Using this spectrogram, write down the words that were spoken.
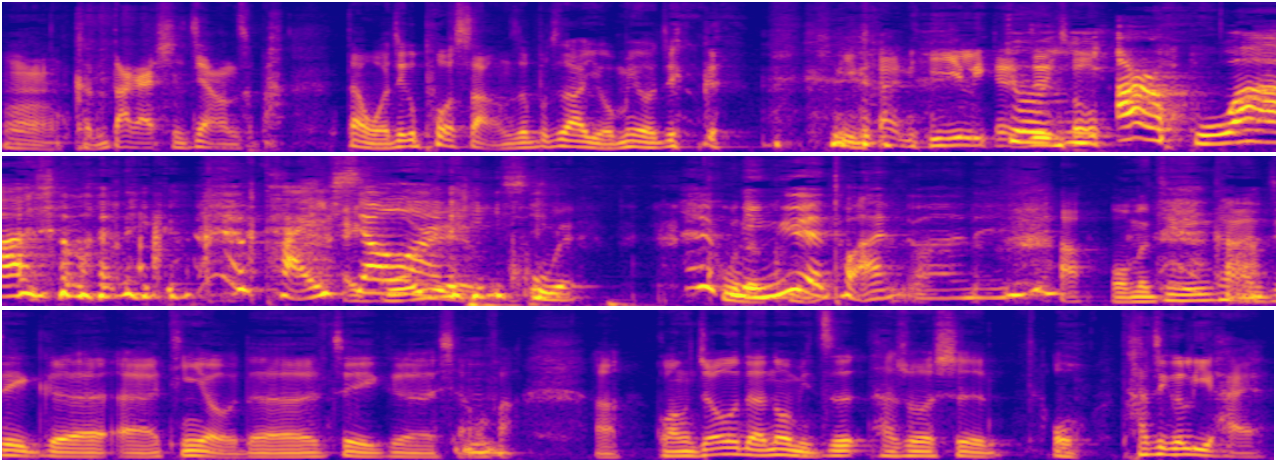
嗯，可能大概是这样子吧。但我这个破嗓子，不知道有没有这个？你看你一脸就这种以二胡啊什么那个排哎箫啊那一些民乐团对吧？那好，我们听听看这个呃听友的这个想法、啊。广州的糯米兹他说是哦，他这个厉害，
